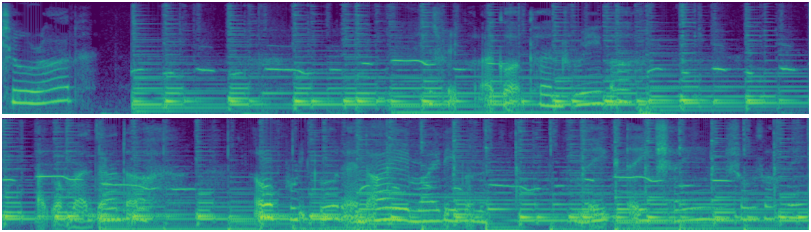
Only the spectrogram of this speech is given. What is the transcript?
Churan. He's pretty good. I got Kandriba. I got Mandanda. They're all pretty good and I might even make a change or something.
